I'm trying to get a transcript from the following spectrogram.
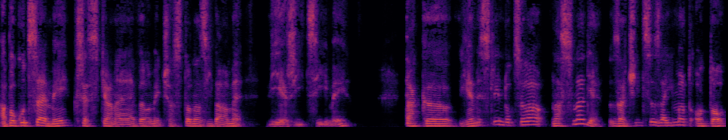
A pokud se my, křesťané, velmi často nazýváme věřícími, tak eh, je, myslím, docela na snadě začít se zajímat o to,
